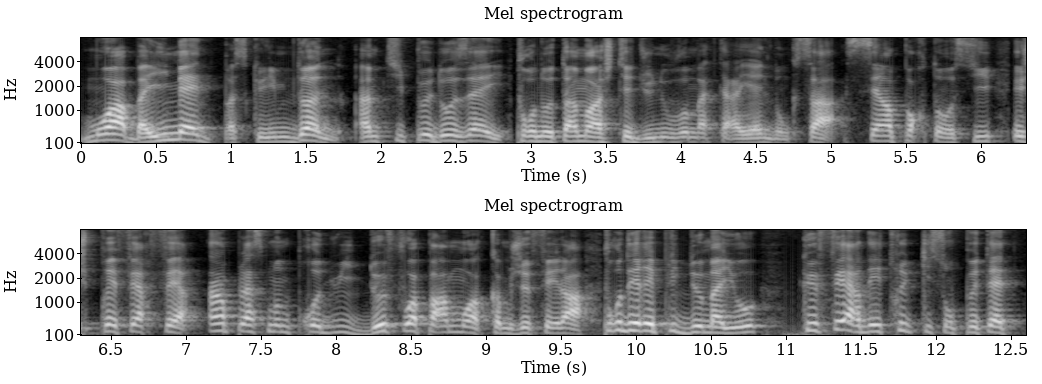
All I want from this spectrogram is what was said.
moi, bah, il m'aide parce qu'il me donne un petit peu d'oseille pour notamment acheter du nouveau matériel. Donc ça, c'est important aussi. Et je préfère faire un placement de produit deux fois par mois, comme je fais là, pour des répliques de maillots, que faire des trucs qui sont peut-être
